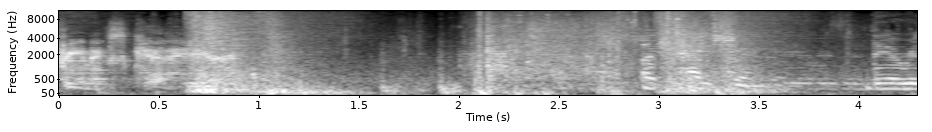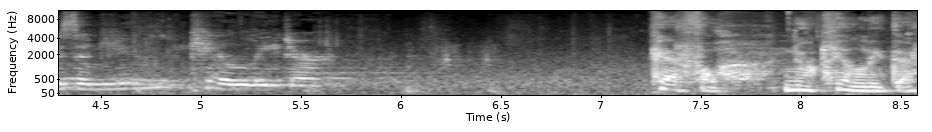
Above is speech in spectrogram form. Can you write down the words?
Phoenix kit here. Attention. There is a new kill leader. Careful, new kill leader.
